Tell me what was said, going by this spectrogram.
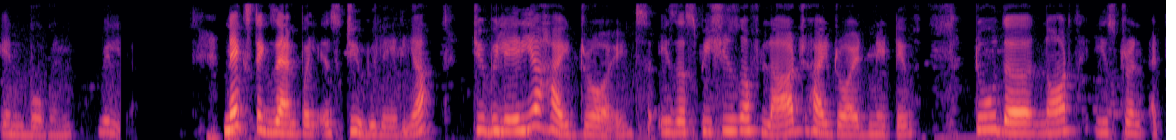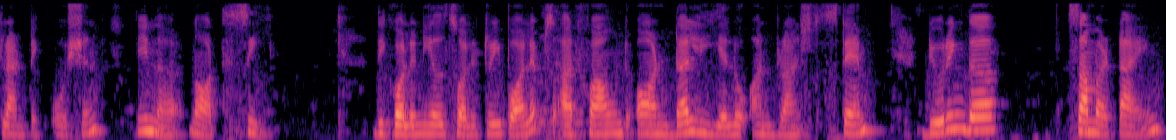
in bougainvillea. Next example is tubularia. Tubularia hydroids is a species of large hydroid native to the northeastern Atlantic Ocean, the North Sea. The colonial solitary polyps are found on dull yellow unbranched stem. During the summertime,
